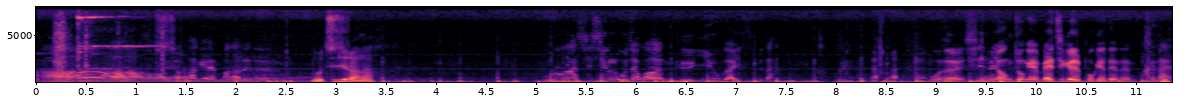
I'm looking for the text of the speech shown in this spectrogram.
아 완벽하게 막아내는 놓치질 않아. 오로라 CC를 오자고 한 그 이유가 있습니다. 오늘 신영종의 매직을 보게 되는 그날.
